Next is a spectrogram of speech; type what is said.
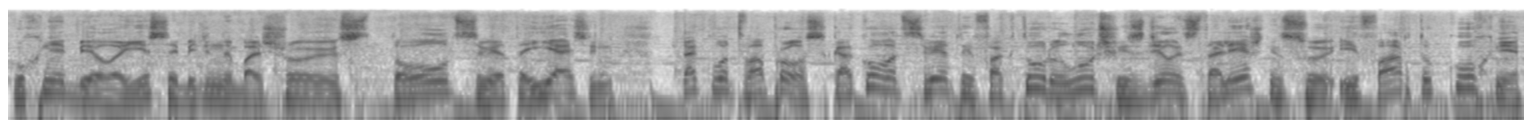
Кухня белая, есть обеденный большой стол цвета ясень. Так вот вопрос, какого цвета и фактуры лучше сделать столешницу и фартук кухни?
